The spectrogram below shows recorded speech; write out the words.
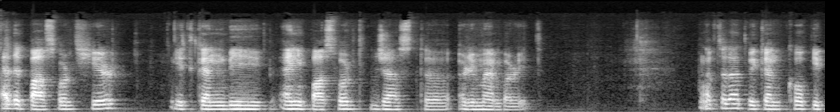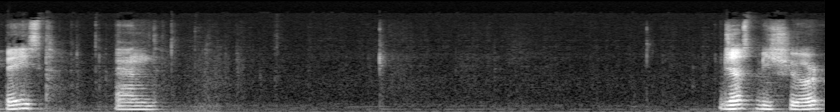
Add a password here it can be any password just uh, remember it. After that we can copy paste and just be sure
